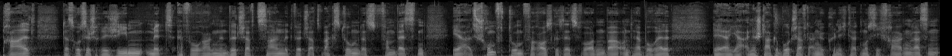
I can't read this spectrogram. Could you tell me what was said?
prahlt das russische Regime mit hervorragenden Wirtschaftszahlen, mit Wirtschaftswachstum, das vom Westen eher als Schrumpftum vorausgesetzt worden war. Und Herr Borrell, der ja eine starke Botschaft angekündigt hat, muss sich fragen lassen,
